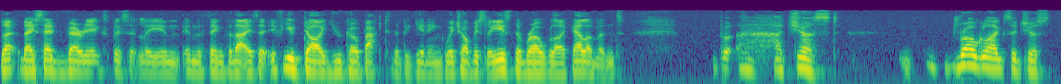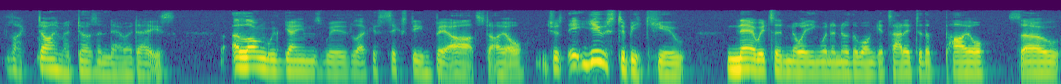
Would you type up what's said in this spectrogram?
they said very explicitly in, in the thing for that is that if you die, you go back to the beginning, which obviously is the roguelike element. But uh, I just roguelikes are just like dime a dozen nowadays. Along with games with like a 16-bit art style, just it used to be cute. Now it's annoying when another one gets added to the pile. So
